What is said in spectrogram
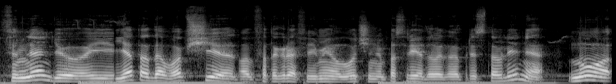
в Финляндию, и я тогда вообще о фотографии имел очень опосредованное представление. Но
